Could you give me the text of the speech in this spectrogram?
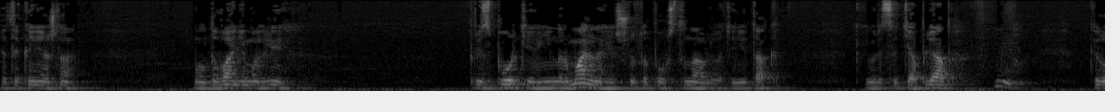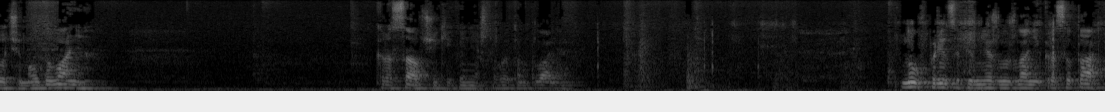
Это, конечно, молдаване могли при сборке ненормально что-то поустанавливать, а не так, как говорится, тяп-ляп. Ну, короче, молдаване красавчики, конечно, в этом плане. Ну, в принципе, мне же нужна не красота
